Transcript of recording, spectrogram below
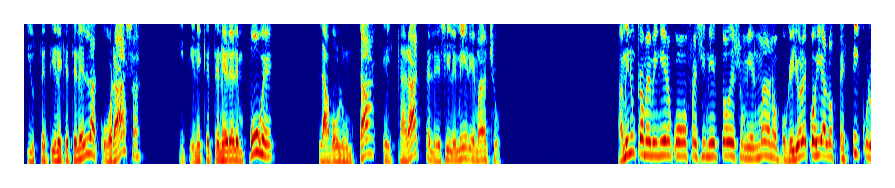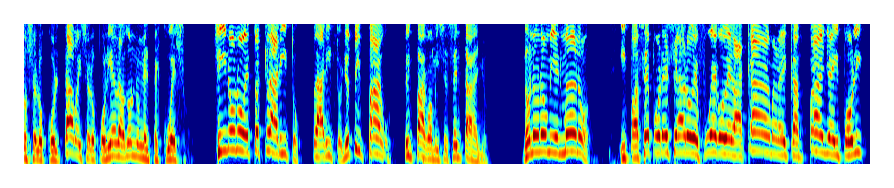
Y usted tiene que tener la coraza y tiene que tener el empuje, la voluntad, el carácter de decirle, mire, macho, a mí nunca me vinieron con ofrecimiento de eso, mi hermano, porque yo le cogía los testículos, se los cortaba y se los ponía de adorno en el pescuezo. Sí, no, no, esto es clarito, clarito. Yo estoy pago, estoy pago a mis 60 años. No, no, no, mi hermano. Y pasé por ese aro de fuego de la Cámara y campaña y política.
